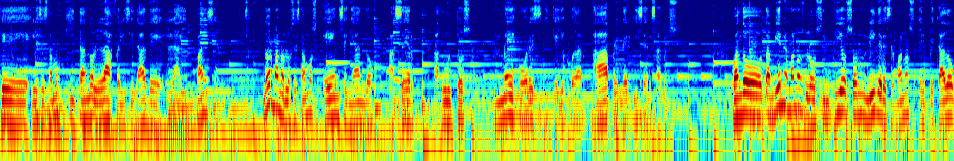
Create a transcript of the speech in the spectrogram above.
que les estamos quitando la felicidad de la infancia. No, hermanos, los estamos enseñando a ser adultos mejores y que ellos puedan aprender y ser sabios. Cuando también, hermanos, los impíos son líderes, hermanos, el pecado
